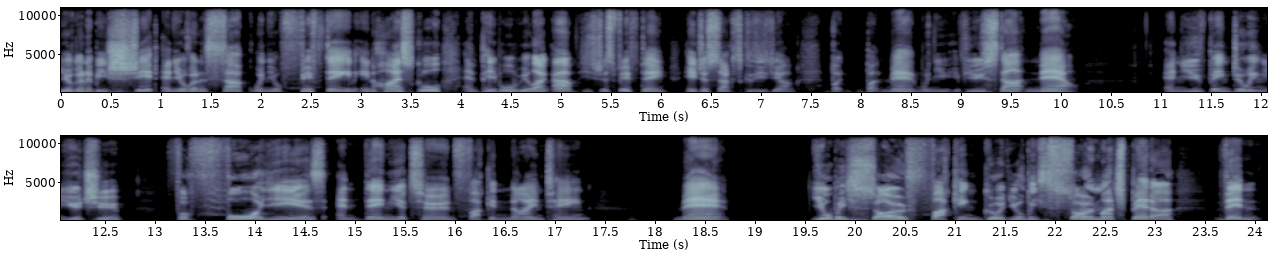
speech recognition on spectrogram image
You're going to be shit and you're going to suck when you're 15 in high school and people will be like, "Ah, he's just 15. He just sucks cuz he's young." But but man, when you if you start now, and you've been doing YouTube for four years and then you turn fucking 19, man, you'll be so fucking good. You'll be so much better than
